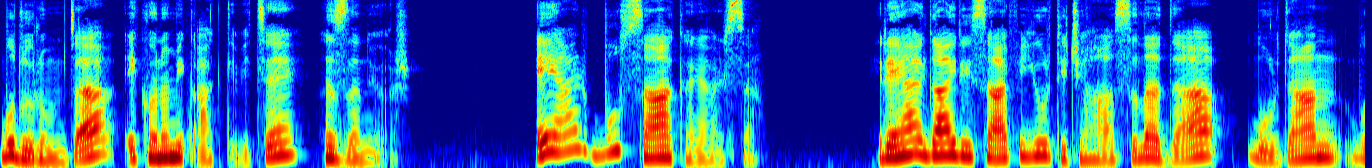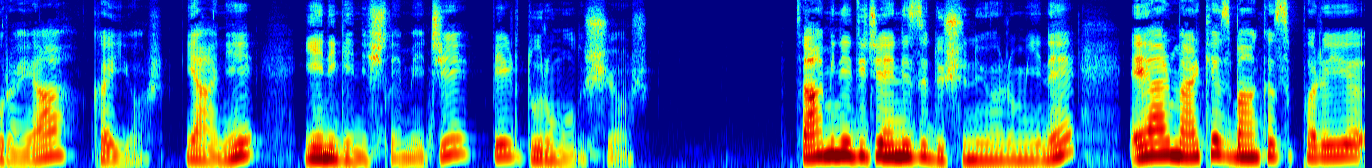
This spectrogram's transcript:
bu durumda ekonomik aktivite hızlanıyor. Eğer bu sağa kayarsa, reel gayri safi yurt içi hasıla da buradan buraya kayıyor. Yani yeni genişlemeci bir durum oluşuyor. Tahmin edeceğinizi düşünüyorum yine. Eğer Merkez Bankası parayı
